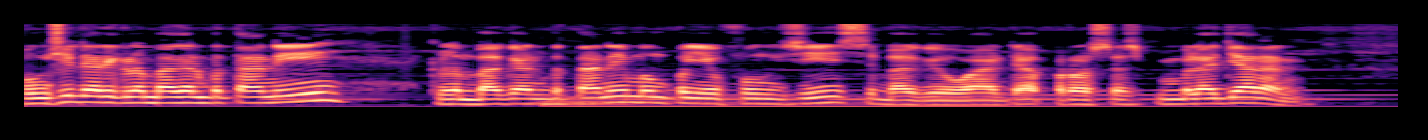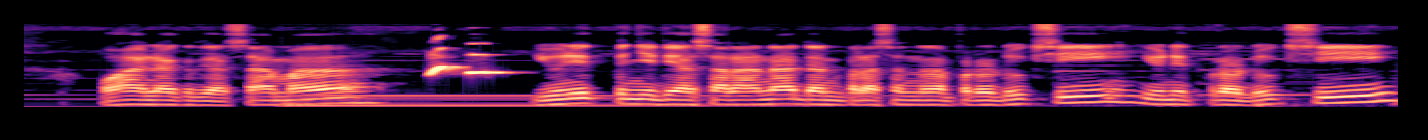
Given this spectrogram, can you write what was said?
Fungsi dari kelembagaan petani Kelembagaan petani mempunyai fungsi sebagai wadah proses pembelajaran, wahana kerjasama, unit penyedia sarana dan prasarana produksi, unit produksi,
